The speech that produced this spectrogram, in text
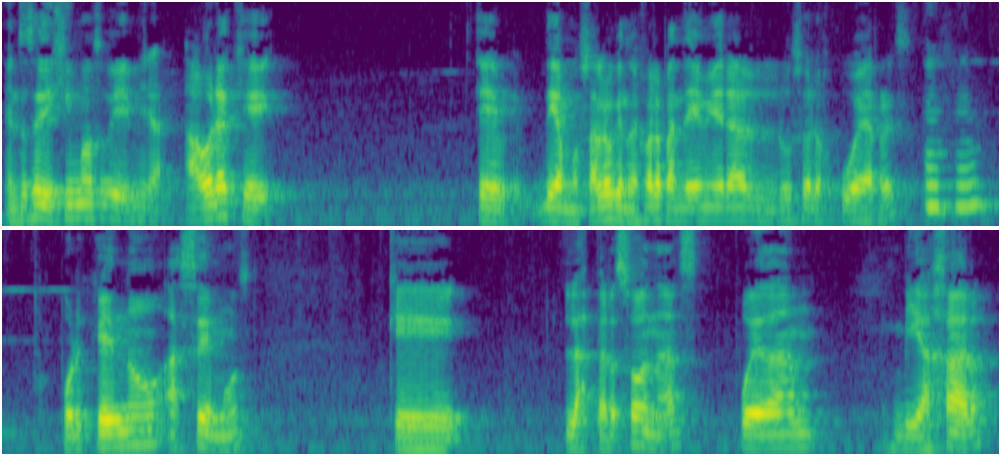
Entonces dijimos, oye, mira, ahora que, eh, digamos, algo que nos dejó la pandemia era el uso de los QRs, ¿por qué no hacemos que las personas puedan viajar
